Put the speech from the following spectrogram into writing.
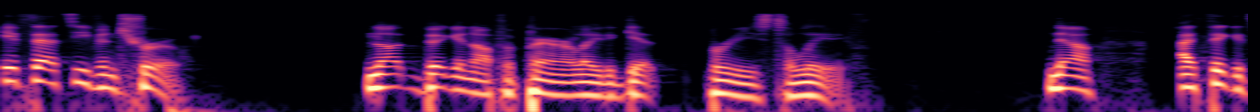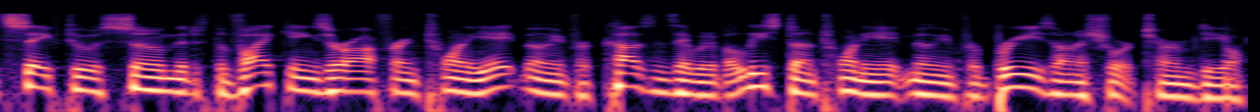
If that's even true, not big enough apparently to get Brees to leave. Now, I think it's safe to assume that if the Vikings are offering 28 million for Cousins, they would have at least done 28 million for Brees on a short-term deal.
